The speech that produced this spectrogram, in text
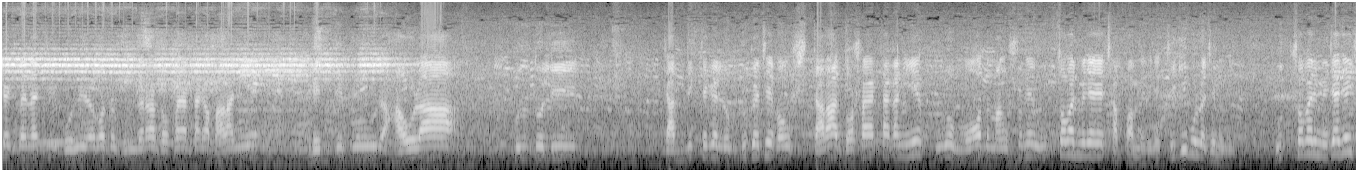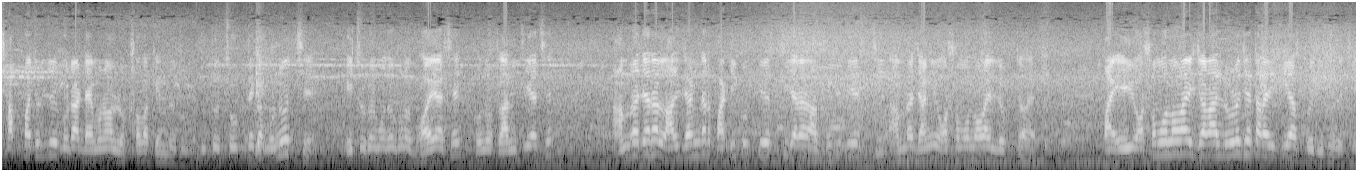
অভিষেক ব্যানার্জির বহিরাগত গুন্ডারা দশ হাজার টাকা ভাড়া নিয়ে মেদিনীপুর, হাওড়া, ফুলতলি চারদিক থেকে লোক ঢুকেছে এবং তারা দশ হাজার টাকা নিয়ে পুরো মদ মাংস খেয়ে উৎসবের মেজাজে ছাপ্পা মেরেছে। ঠিকই বলেছেন উনি। উৎসবের মেজাজেই ছাপ্পা চলেছে গোটা ডায়মন্ড লোকসভা কেন্দ্র জুড়ে। দুটো চোখ দেখে মনে হচ্ছে এই চোখের মধ্যে কোনো ভয় আছে, কোনো ক্লান্তি আছে? আমরা যারা লাল ঝান্ডার পার্টি করতে এসেছি, যারা রাজনীতিতে এসেছি, আমরা জানি অসম লড়াই লড়তে হয়। বা এই অসম লড়াই যারা লড়েছে, তারা ইতিহাস তৈরি করেছে।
